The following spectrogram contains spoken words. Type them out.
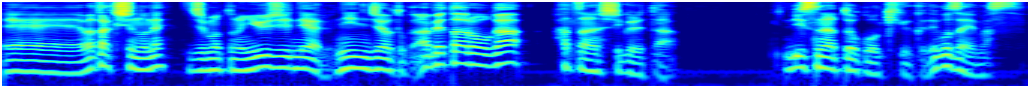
えー私のね地元の友人である忍者男安倍太郎が発案してくれたリスナー投稿企画でございます。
